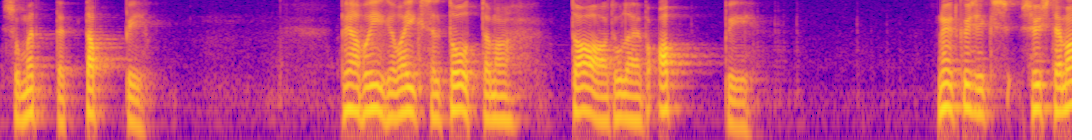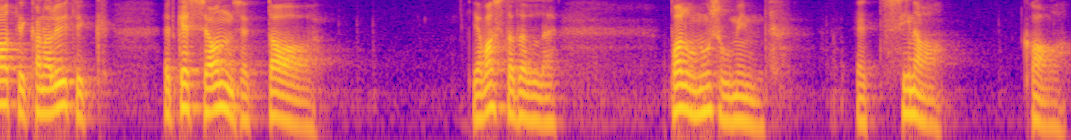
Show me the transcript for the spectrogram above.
su mõtted tappi? peab õige vaikselt ootama, ta tuleb appi. nüüd küsiks süstemaatik, analüütik, et kes see on, see ta? ja vasta talle, palun usu mind, et sina ka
